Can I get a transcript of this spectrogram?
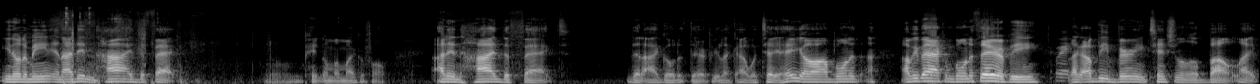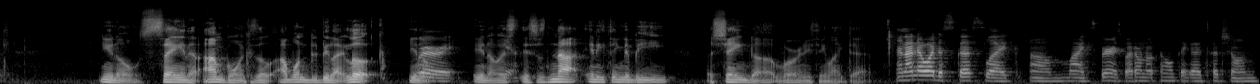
you know what I mean? And I didn't hide the fact, you know, I'm hitting on my microphone, I didn't hide the fact that I go to therapy. Like I would tell you, hey, y'all, I'm going to, I'll be back, I'm going to therapy. Right. Like I'll be very intentional about like, you know, saying that I'm going because I wanted to be like, look, you know, Right, right. you know, it's Yeah. this is not anything to be ashamed of or anything like that. And I know I discussed like um, my experience, but I don't know. I don't think I touched on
